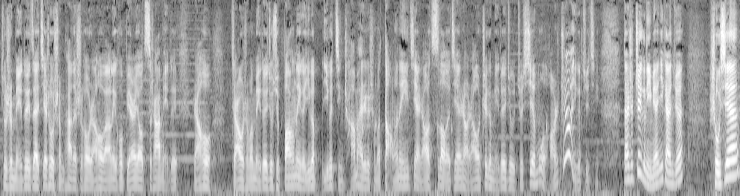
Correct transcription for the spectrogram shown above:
就是美队在接受审判的时候，然后完了以后别人要刺杀美队，然后然后什么美队就去帮那个一个一个警察嘛还是个什么挡了那一剑，然后刺到了肩上，然后这个美队就就谢幕了，好像是这样一个剧情。但是这个里面你感觉，首先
